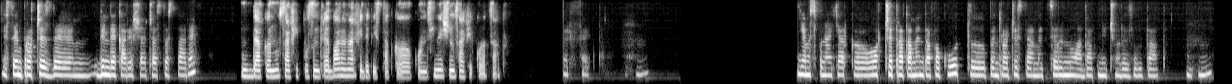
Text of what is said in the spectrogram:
Este în proces de vindecare și această stare? Dacă nu s-ar fi pus întrebarea, n-ar fi depistat că conține și nu s-ar fi curățat. Perfect. Uh-huh. Ea îmi spunea chiar că orice tratament a făcut uh, pentru aceste amețeli nu a dat niciun rezultat. Uh-huh.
